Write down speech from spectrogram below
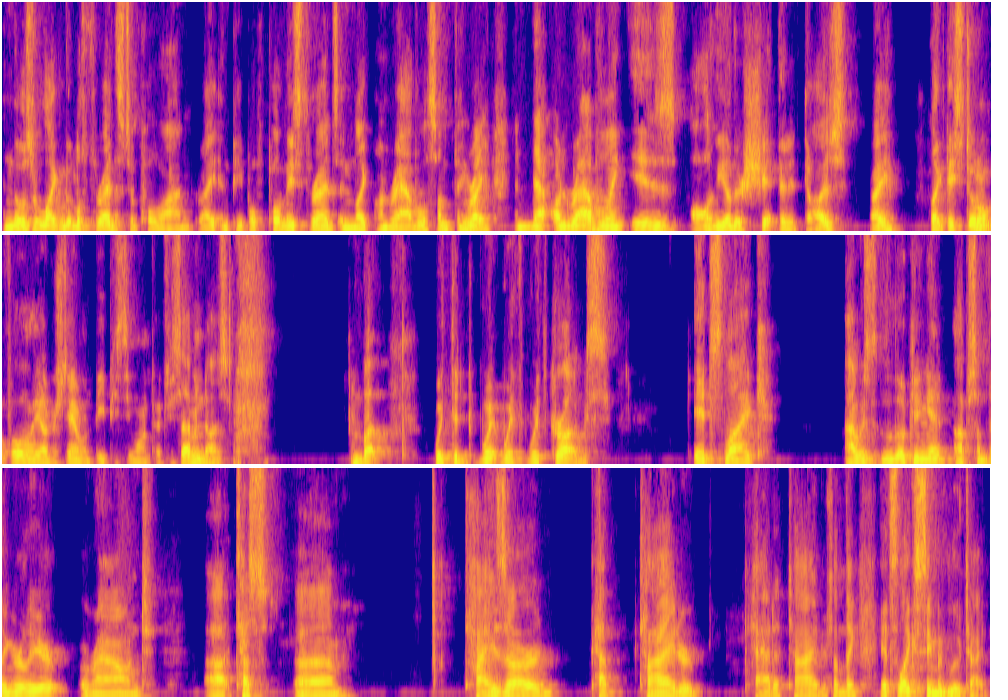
And those are like little threads to pull on, right? And people pull these threads and like unravel something, right? And that unraveling is all the other shit that it does, right? Like they still don't fully understand what BPC 157 does. But with the with, with with drugs, it's like I was looking at up something earlier around uh test um Tizard peptide or patatide or something. It's like semaglutide.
